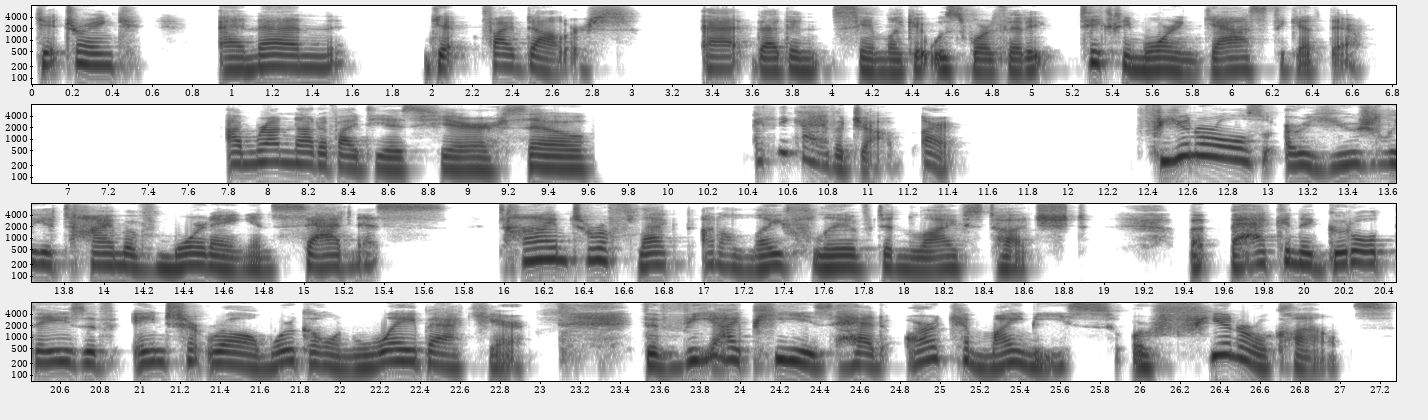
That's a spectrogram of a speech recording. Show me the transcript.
get drink, and then get $5. That, that didn't seem like it was worth it. It takes me more in gas to get there. I'm running out of ideas here, so I think I have a job. All right. Funerals are usually a time of mourning and sadness, time to reflect on a life lived and lives touched. But back in the good old days of ancient Rome, we're going way back here, the VIPs had archimimes, or funeral clowns.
